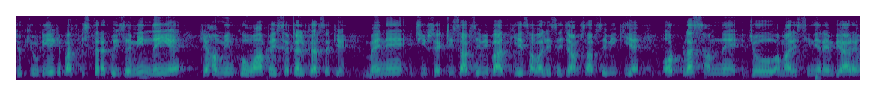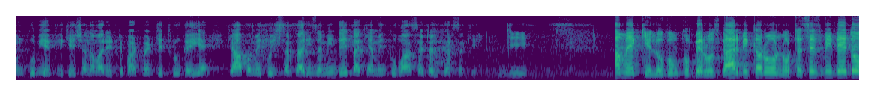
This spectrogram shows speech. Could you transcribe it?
जो क्यूडीए के पास इस तरह कोई ज़मीन नहीं है कि हम इनको वहाँ पे सेटल कर सकें। मैंने चीफ सेक्रेटरी साहब से भी बात की है इस हवाले से जाम साहब से भी किया है और प्लस हमने जो हमारे सीनियर एम है, उनको भी एप्लीकेशन हमारे डिपार्टमेंट के थ्रू गई है कि आप हमें कोई सरकारी ज़मीन दे ताकि हम इनको वहाँ सेटल कर सकें। जी। काम है कि लोगों को बेरोजगार भी करो नोटिस भी दे दो,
